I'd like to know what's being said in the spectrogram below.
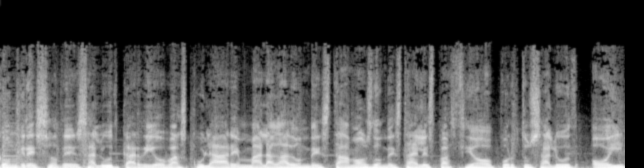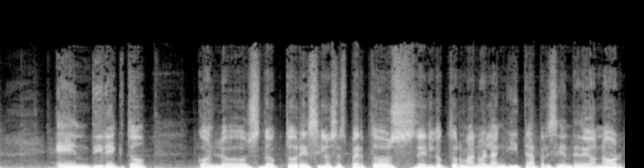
Congreso de Salud Cardiovascular en Málaga, donde estamos, donde está el espacio por tu salud hoy en directo con los doctores y los expertos, el doctor Manuel Anguita, presidente de honor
